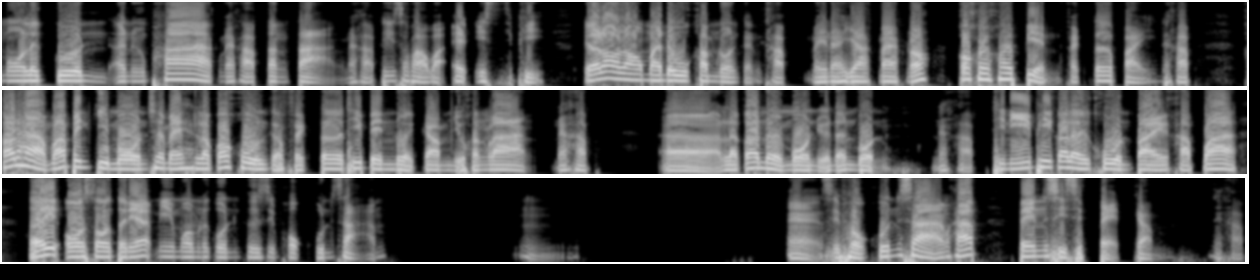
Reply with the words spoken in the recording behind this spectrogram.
โมเลกุลอนุภาคนะครับต่างๆนะครับที่สภาวะ STP เดี๋ยวเราลองมาดูคำนวณกันครับ ไม่น่ายากมากเนาะก็ค่อยๆ เปลี่ยนแฟกเตอร์ไปนะครับเขาถามว่าเป็นกี่โมลใช่ไหมเราก็คูณกับแฟกเตอร์ที่เป็นหน่วยกรัมอยู่ข้างล่างนะครับเอ่อแล้วก็หน่วยโมลอยู่ด้านบนนะครับทีนี้พี่ก็เลยคูณไปครับว่าเฮ้ยโอโซนตัวเนี้ยมีโมเลกุลคือ 16คูณ3อืมอ่า16คูณ3ครับเป็น 48 กรัมนะครับ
